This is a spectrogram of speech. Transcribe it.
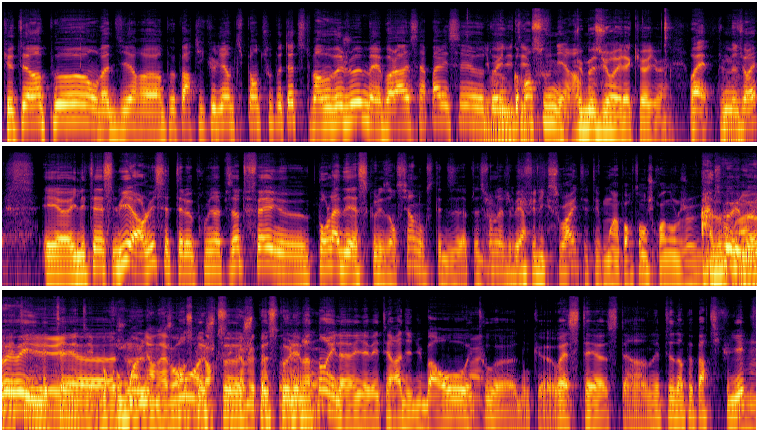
qui était un peu, on va dire, euh, un peu particulier, un petit peu en dessous peut-être. C'était pas un mauvais jeu, mais voilà, ça n'a pas laissé euh, de ouais, grands souvenirs. hein. Plus mesuré l'accueil, ouais. Ouais, plus mesuré. Et il était, lui, alors lui, c'était le premier épisode fait pour la DS que les anciens, donc c'était des adaptations de la GBA. Félix Wright était moins important, je crois, dans le jeu. Ah bah oui, bah hein. oui, oui, il, était, il était beaucoup moins mis en je avant, pense que alors je que peux, même je le peux spoiler maintenant, il, a- il avait été radié du barreau et Ouais. tout, euh, donc euh, ouais, c'était euh, c'était un épisode un peu particulier. Mhm.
